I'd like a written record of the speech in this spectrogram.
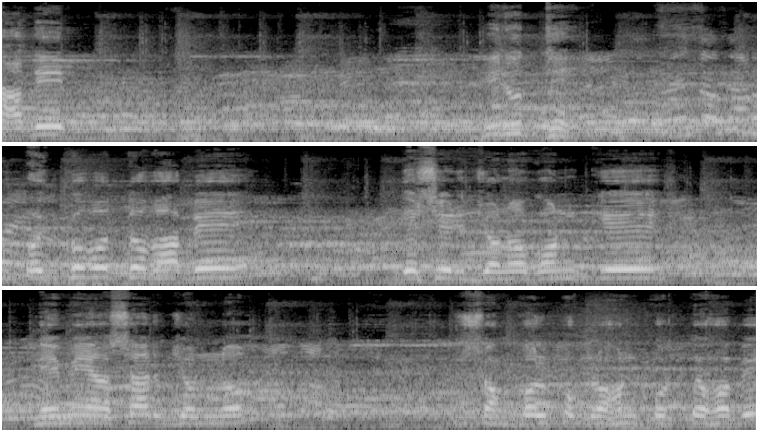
তাদের বিরুদ্ধে ঐক্যবদ্ধভাবে দেশের জনগণকে নেমে আসার জন্য সংকল্প গ্রহণ করতে হবে।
